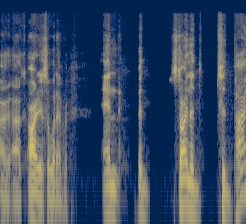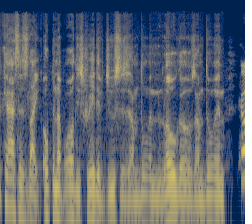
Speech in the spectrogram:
a, a artist or whatever. And but starting to to podcast is like open up all these creative juices. I'm doing logos. I'm doing Cool.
